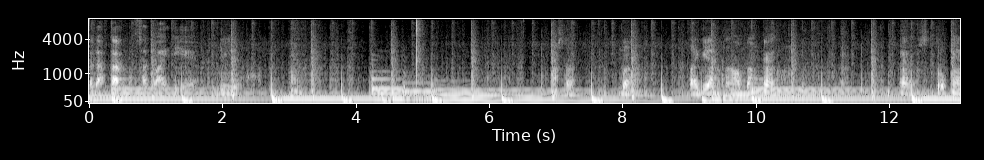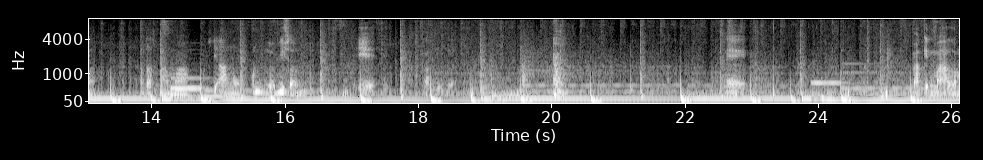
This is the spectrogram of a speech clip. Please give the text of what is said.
kedaftar satu ID ya. Jadi ya. masa bang tagihan atas nama bang eh eh struknya atas nama si Anu. Kan nggak bisa nih makin malam.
